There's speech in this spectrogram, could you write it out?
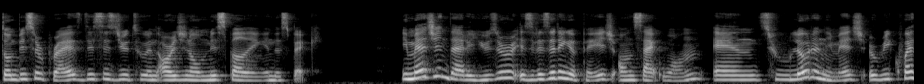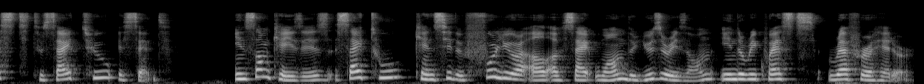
Don't be surprised, this is due to an original misspelling in the spec. Imagine that a user is visiting a page on site 1 and to load an image, a request to site 2 is sent. In some cases, site 2 can see the full URL of site 1 the user is on in the request's refer header,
